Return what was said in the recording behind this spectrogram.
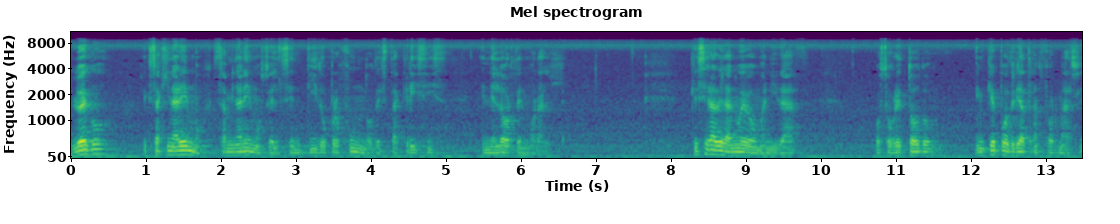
Luego examinaremos, el sentido profundo de esta crisis en el orden moral. ¿Qué será de la nueva humanidad? O sobre todo, ¿en qué podría transformarse?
